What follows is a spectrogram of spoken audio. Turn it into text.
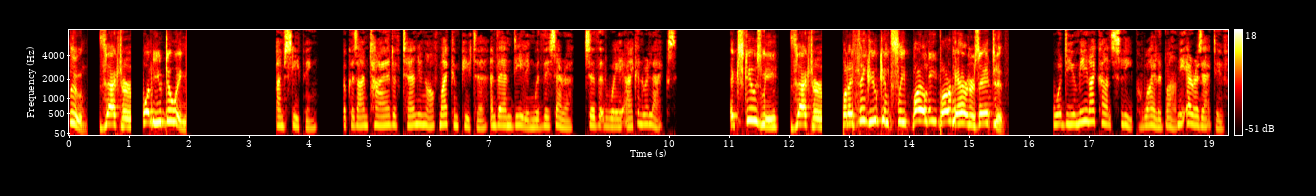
Food. Zactor, what are you doing? I'm sleeping. Because I'm tired of turning off my computer and then dealing with this error, so that way I can relax. Excuse me, Zactor, but I think you can sleep while the Barney error is active. What do you mean I can't sleep while a Barney error is active?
